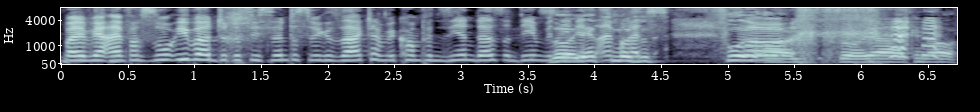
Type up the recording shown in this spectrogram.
weil wir einfach so überdrüssig sind, dass wir gesagt haben, wir kompensieren das, indem wir so, jetzt, jetzt muss es full so. on. So, ja, genau.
